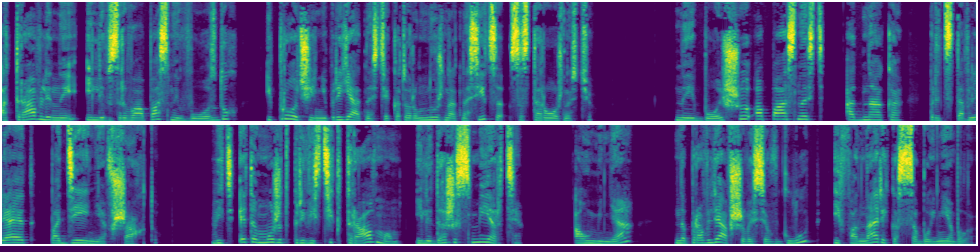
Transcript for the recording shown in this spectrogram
отравленный или взрывоопасный воздух и прочие неприятности, к которым нужно относиться с осторожностью. Наибольшую опасность, однако, представляет падение в шахту. Ведь это может привести к травмам или даже смерти. А у меня, направлявшегося вглубь, и фонарика с собой не было.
